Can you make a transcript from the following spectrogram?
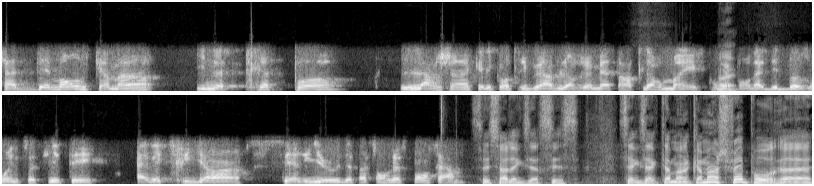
ça démontre comment ils ne traitent pas l'argent que les contribuables leur remettent entre leurs mains pour Ouais. répondre à des besoins de société avec rigueur, sérieux, de façon responsable. C'est ça l'exercice. C'est exactement. Comment je fais pour euh,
